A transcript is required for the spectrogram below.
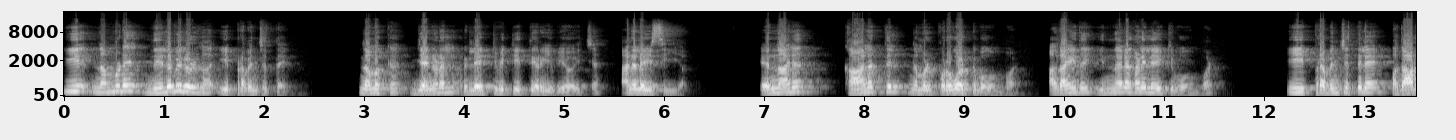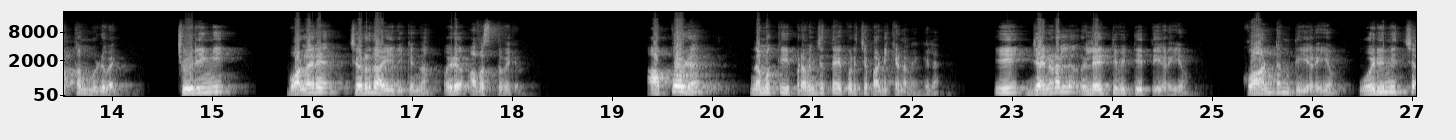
ഈ നമ്മുടെ നിലവിലുള്ള ഈ പ്രപഞ്ചത്തെ നമുക്ക് ജനറൽ റിലേറ്റിവിറ്റി തിയറി ഉപയോഗിച്ച് അനലൈസ് ചെയ്യാം. എന്നാൽ കാലത്തിൽ നമ്മൾ പുറകോട്ട് പോകുമ്പോൾ അതായത് ഇന്നലകളിലേക്ക് പോകുമ്പോൾ ഈ പ്രപഞ്ചത്തിലെ പദാർത്ഥം മുഴുവൻ ചുരുങ്ങി വളരെ ചെറുതായിരിക്കുന്ന ഒരു അവസ്ഥ വരും. അപ്പോൾ നമുക്ക് ഈ പ്രപഞ്ചത്തെക്കുറിച്ച് പഠിക്കണമെങ്കിൽ ഈ ജനറൽ റിലേറ്റിവിറ്റി തിയറിയും ക്വാണ്ടം തിയറിയും ഒരുമിച്ച്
